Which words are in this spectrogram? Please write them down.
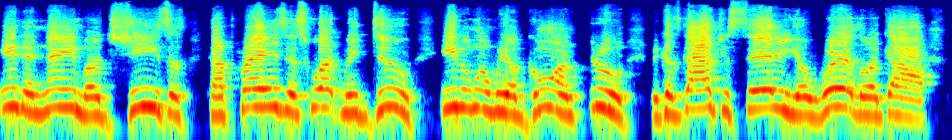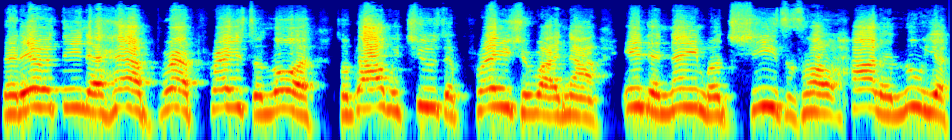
in the name of Jesus. God, praise is what we do, even when we are going through, because God, you said in your word, Lord God, that everything that have breath, praise the Lord. So, God, we choose to praise you right now in the name of Jesus. Hallelujah.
